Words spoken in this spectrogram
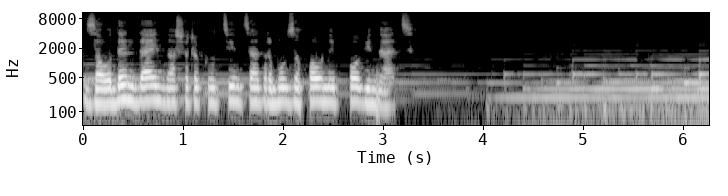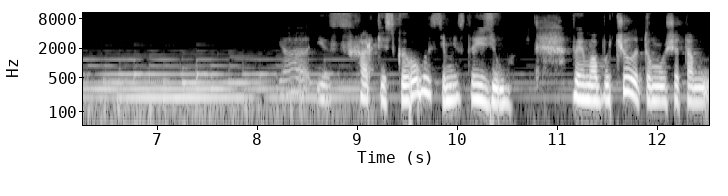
за один день наш реколекційний центр був заповнений по вінець. Я із Харківської області, міста Ізюм. Ви, мабуть, чули, тому що там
